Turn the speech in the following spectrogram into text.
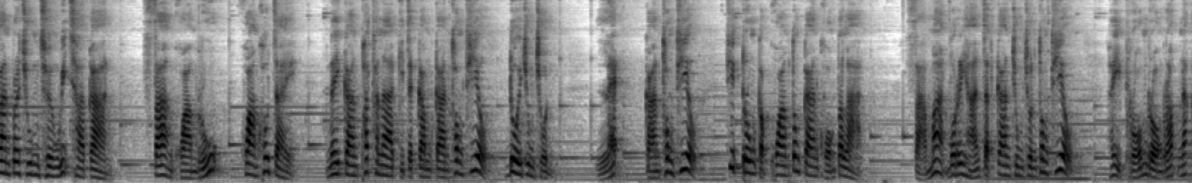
การประชุมเชิงวิชาการ สร้างความรู้ ความเข้าใจ ในการพัฒนากิจกรรมการท่องเที่ยวโดยชุมชน และการท่องเที่ยวที่ตรงกับความต้องการของตลาด สามารถบริหารจัดการชุมชนท่องเที่ยว ให้พร้อมรองรับนัก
